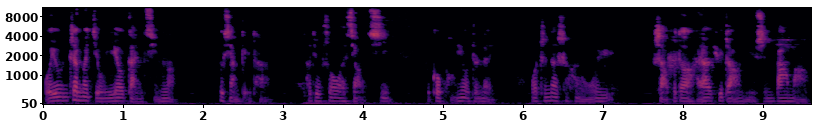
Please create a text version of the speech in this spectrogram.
我用这么久也有感情了，不想给他，他就说我小气，不够朋友之类。我真的是很无语，少不得还要去找女神帮忙。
